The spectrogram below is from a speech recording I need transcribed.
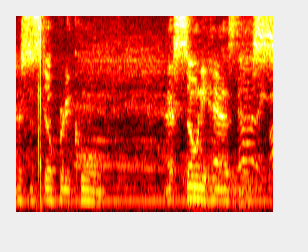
this is still pretty cool. As Sony has this.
